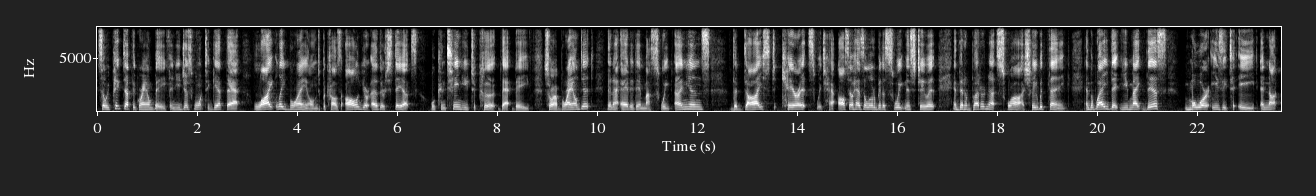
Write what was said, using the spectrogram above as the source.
So we picked up the ground beef and you just want to get that lightly browned because all your other steps will continue to cook that beef. So I browned it, then I added in my sweet onions, the diced carrots, which ha also has a little bit of sweetness to it, and then a butternut squash. Who would think? And the way that you make this more easy to eat and not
